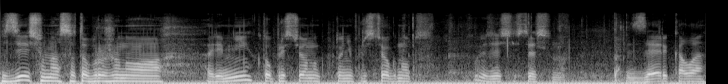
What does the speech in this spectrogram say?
Здесь у нас отображено ремни, кто пристегнут, кто не пристегнут. Ну, здесь, естественно, зеркало.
